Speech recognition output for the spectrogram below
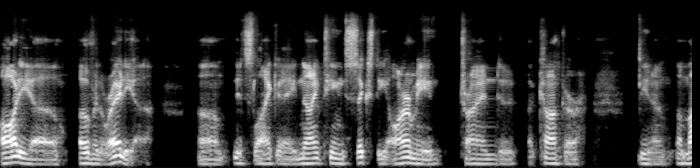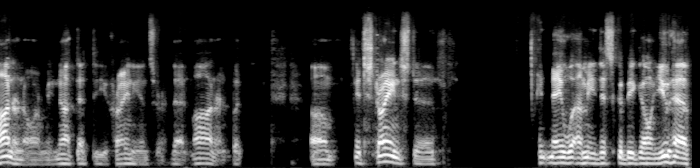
audio over the radio. Um, it's like a 1960 army trying to conquer, you know, a modern army. Not that the Ukrainians are that modern, but um, it's strange to. It may. I mean, this could be going. You have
